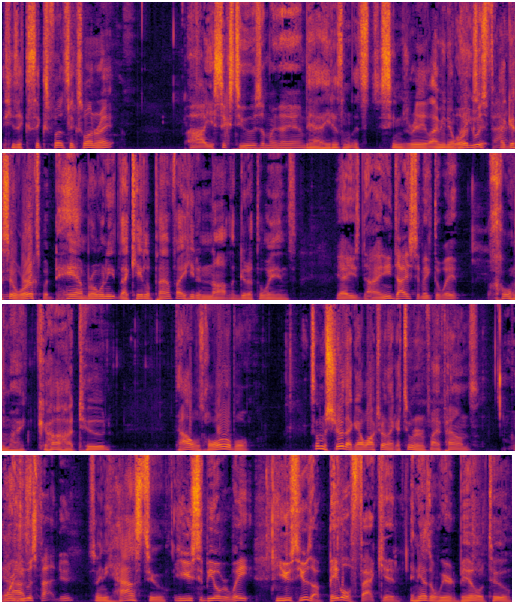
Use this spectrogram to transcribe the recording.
He's like six foot, six one, right? Uh, you six two, something like that. Yeah. Yeah, he doesn't. It seems real. I mean, it Well, works. fat, I guess it works, but damn, bro, when he that Caleb Plant fight, he did not look good at the weigh-ins. Yeah, he's dying. He dies to make the weight. Oh my god, dude, that was horrible. So I'm sure that guy walked around like a 205 pounds. Or he was fat, dude. So and he has to, He used to be overweight. He used he was a big old fat kid. and he has a weird build too.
